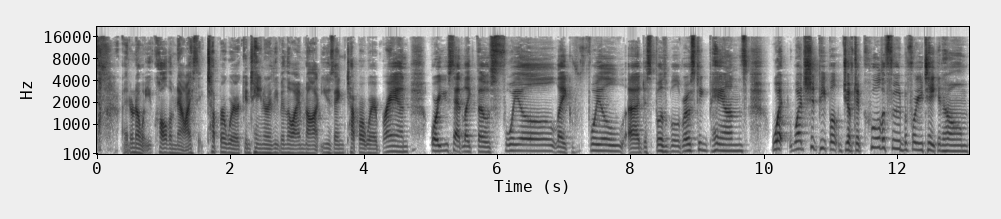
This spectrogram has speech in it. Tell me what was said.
I don't know what you call them now. I say Tupperware containers, even though I'm not using Tupperware brand. Or you said like those foil, like foil uh, disposable roasting pans. What what should people? Do you have to cool the food before you take it home?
